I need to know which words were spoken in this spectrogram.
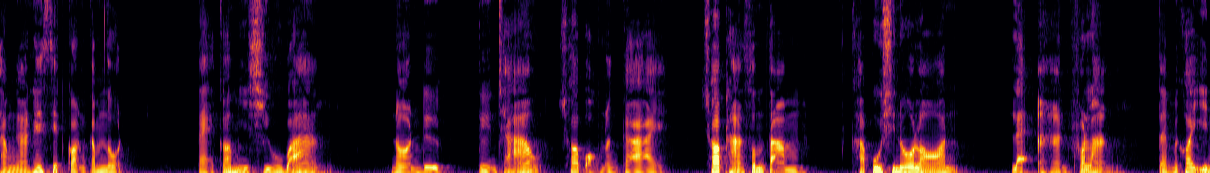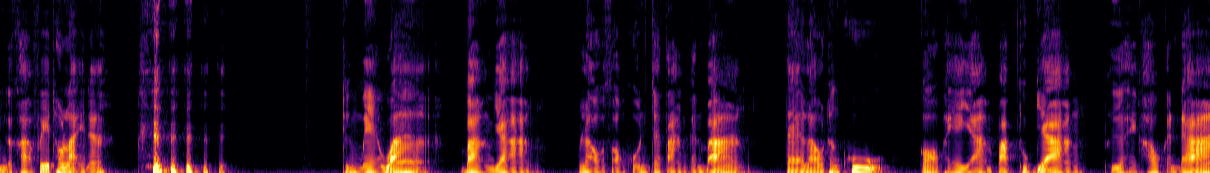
ทำงานให้เสร็จก่อนกำหนด แต่ก็มีชิลบ้าง นอนดึก ตื่นเช้า ชอบออกกำลังกาย ชอบทานส้มตำคาปูชิโน่ร้อน และอาหารฝรั่ง แต่ไม่ค่อยอินกับคาเฟ่เท่าไหร่นะ ถึงแม้ว่า บางอย่าง เราสองคนจะต่างกันบ้าง แต่เราทั้งคู่ก็พยายามปรับทุกอย่างเพื่อให้เข้ากันได้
